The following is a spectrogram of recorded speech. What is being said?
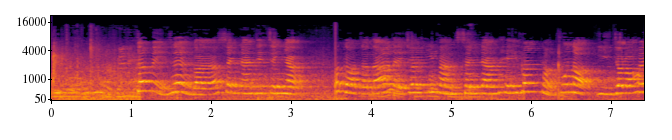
今年雖然各有聖誕節正日，不過就等我哋將呢份聖誕氣氛同歡樂延续落去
